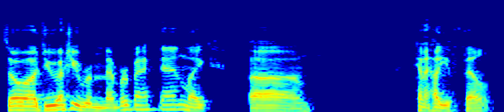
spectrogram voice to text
So, uh, do you actually remember back then, like, um, kind of how you felt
